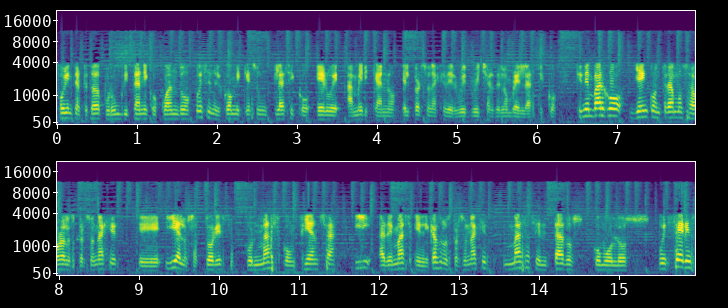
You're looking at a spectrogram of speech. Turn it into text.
fue interpretado por un británico cuando pues en el cómic es un clásico héroe americano, el personaje de Reed Richards del hombre elástico. Sin embargo, ya encontramos ahora los personajes y a los actores con más confianza y además en el caso de los personajes más asentados como los pues seres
